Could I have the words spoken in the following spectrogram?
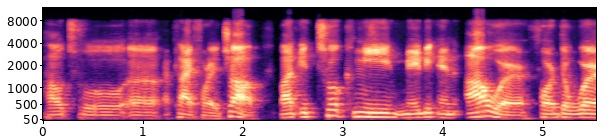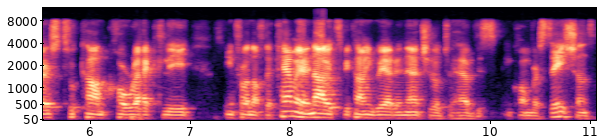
how to uh, apply for a job. But it took me maybe an hour for the words to come correctly in front of the camera. Now it's becoming very natural to have these conversations.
